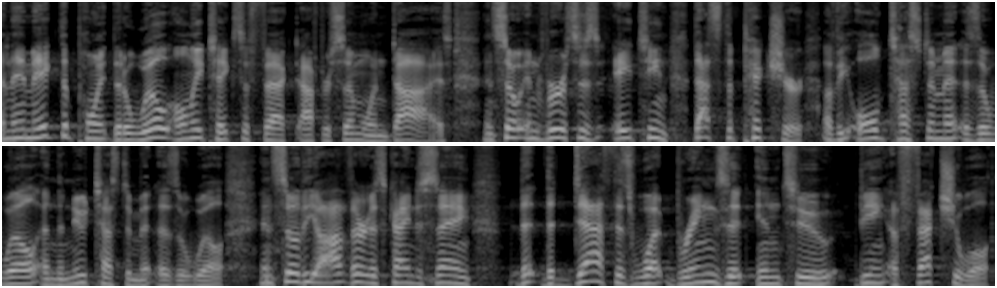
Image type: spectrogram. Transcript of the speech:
and they make the point that a will only takes effect after someone dies. And so in verses 18, that's the picture of the Old Testament as a will and the New Testament as a will. And so the author is kind of saying that the death is what brings it into being effectual.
